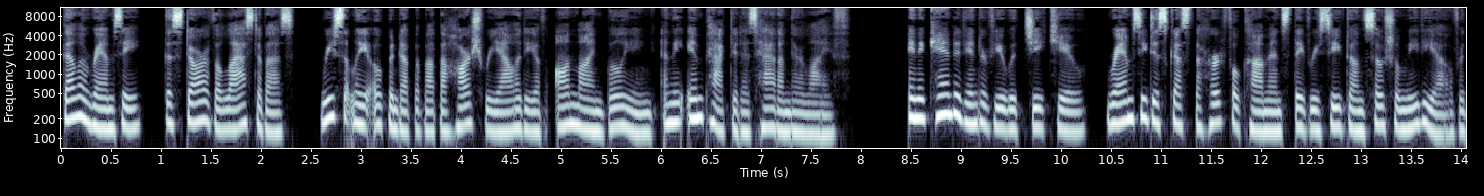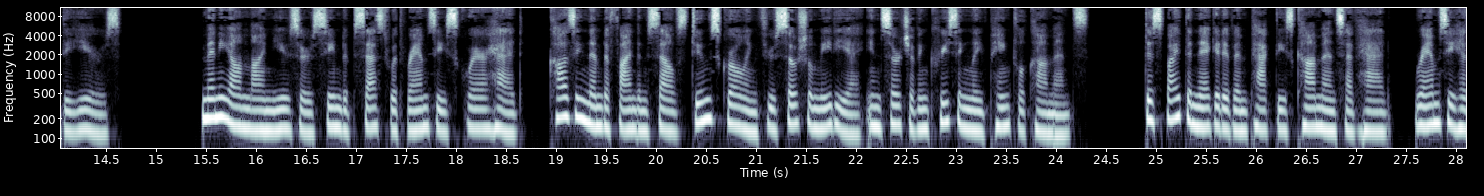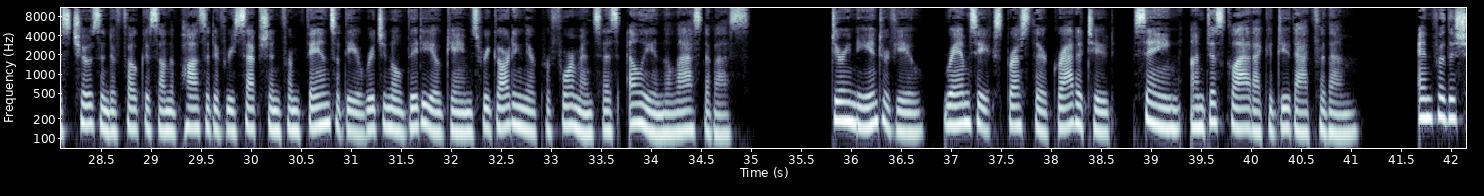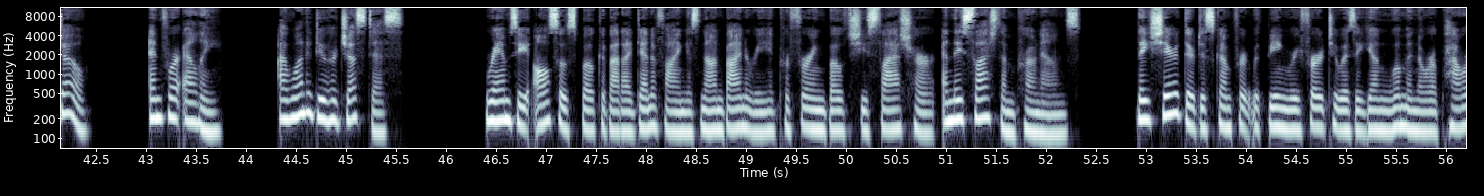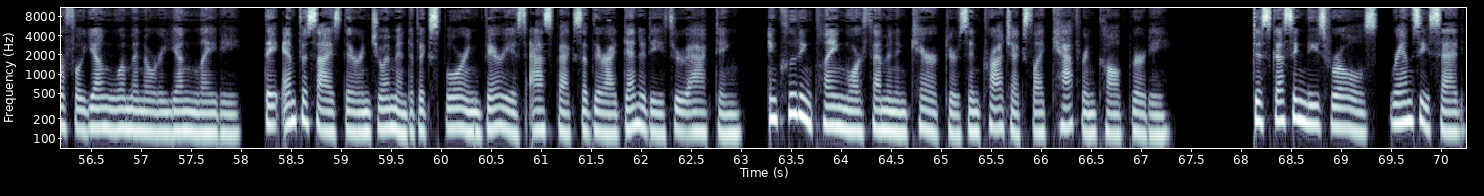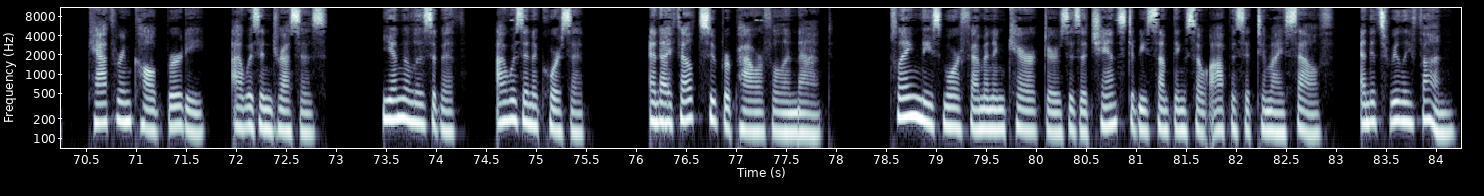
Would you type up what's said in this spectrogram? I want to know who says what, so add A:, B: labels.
A: Bella Ramsey, the star of The Last of Us, recently opened up about the harsh reality of online bullying and the impact it has had on their life. In a candid interview with GQ, Ramsey discussed the hurtful comments they've received on social media over the years. Many online users seemed obsessed with Ramsey's square head, causing them to find themselves doom scrolling through social media in search of increasingly painful comments. Despite the negative impact these comments have had, Ramsey has chosen to focus on the positive reception from fans of the original video games regarding their performance as Ellie in The Last of Us. During the interview, Ramsey expressed their gratitude, saying, I'm just glad I could do that for them. And for the show. And for Ellie. I want to do her justice. Ramsey also spoke about identifying as non binary and preferring both she slash her and they slash them pronouns. They shared their discomfort with being referred to as a young woman or a powerful young woman or a young lady. They emphasized their enjoyment of exploring various aspects of their identity through acting, including playing more feminine characters in projects like Catherine Called Birdy. Discussing these roles, Ramsey said, Catherine called Birdy, I was in dresses. Young Elizabeth, I was in a corset. And I felt super powerful in that. Playing these more feminine characters is a chance to be something so opposite to myself, and it's really fun.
